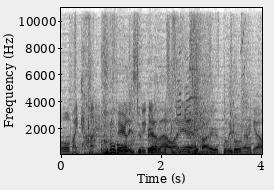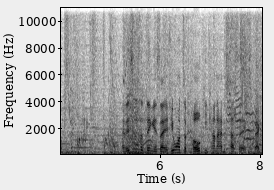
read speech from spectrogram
Oh my god, Ooh, he barely just squeaked barely out of that one. Yeah. PK Fire, Kalito. There we go. And this is the thing is that if he wants to poke, he kind of just has to expect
